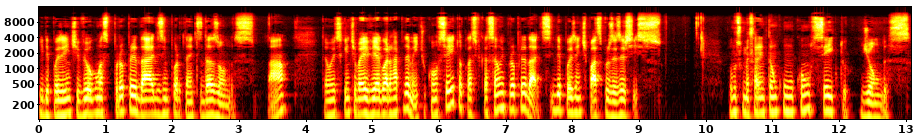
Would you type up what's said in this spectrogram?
e depois a gente viu algumas propriedades importantes das ondas. Tá? Então, é isso que a gente vai ver agora rapidamente: o conceito, a classificação e propriedades. E depois a gente passa para os exercícios. Vamos começar então com o conceito de ondas.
